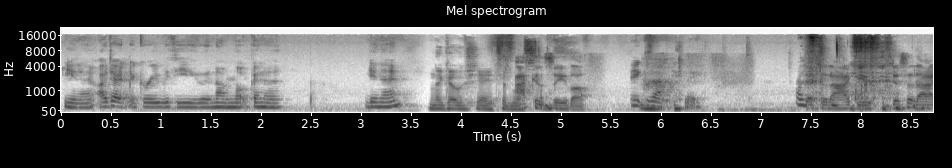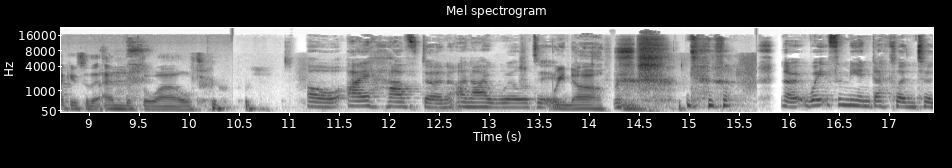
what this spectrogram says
you know, I don't agree with you, and I'm not gonna. You know negotiated. I can see that. exactly. Just an argue, just an argue to the end of the world. Oh, I have done, and I will do. We know. No, wait for me and Declan to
